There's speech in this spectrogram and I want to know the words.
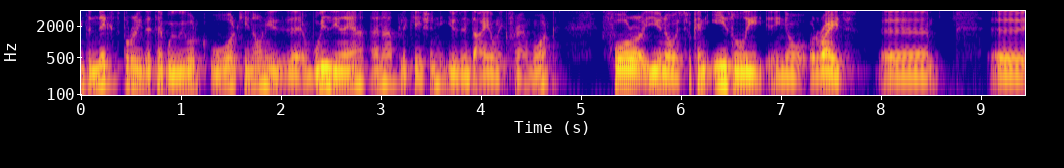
the next project that we work working on is uh, building an application using the ionic framework for you know so you can easily you know write uh, uh,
